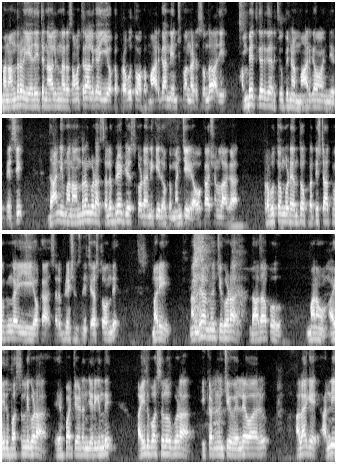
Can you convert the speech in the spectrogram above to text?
మనందరం ఏదైతే నాలుగున్నర సంవత్సరాలుగా ఈ యొక్క ప్రభుత్వం ఒక మార్గాన్ని ఎంచుకొని నడుస్తుందో అది అంబేద్కర్ గారు చూపిన మార్గం అని చెప్పేసి దాన్ని మనం అందరం కూడా సెలబ్రేట్ చేసుకోవడానికి ఇది ఒక మంచి అవకాశం లాగా ప్రభుత్వం కూడా ఎంతో ప్రతిష్టాత్మకంగా ఈ యొక్క సెలబ్రేషన్స్ని చేస్తోంది. మరి నంద్యాల నుంచి కూడా దాదాపు మనం ఐదు బస్సుల్ని కూడా ఏర్పాటు చేయడం జరిగింది. ఐదు బస్సులు కూడా ఇక్కడ నుంచి వెళ్ళేవారు. అలాగే అన్ని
